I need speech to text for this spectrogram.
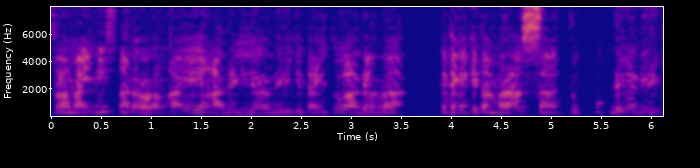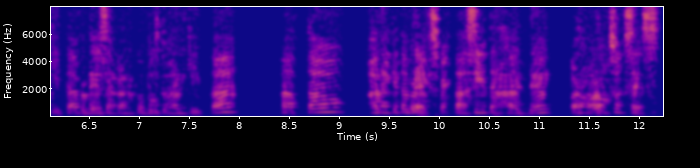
selama ini standar orang kaya yang ada di dalam diri kita itu adalah ketika kita merasa cukup dengan diri kita berdasarkan kebutuhan kita atau karena kita berekspektasi terhadap orang-orang sukses.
